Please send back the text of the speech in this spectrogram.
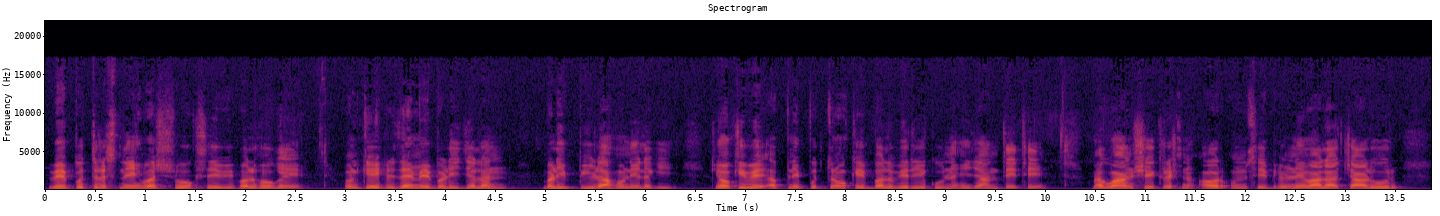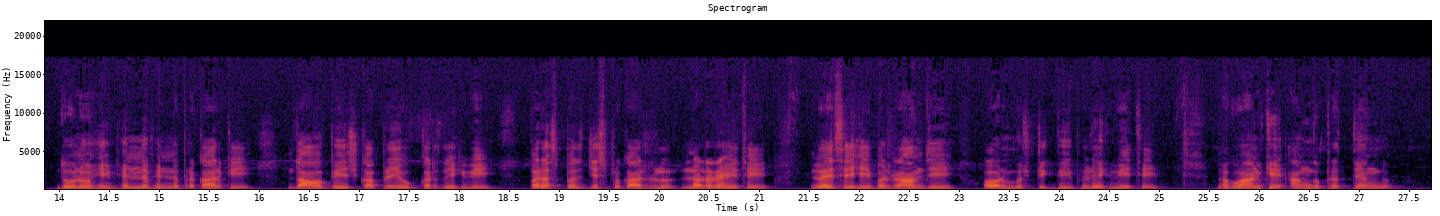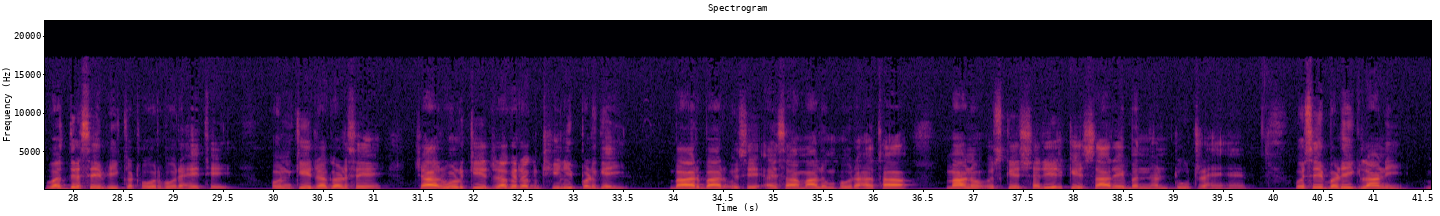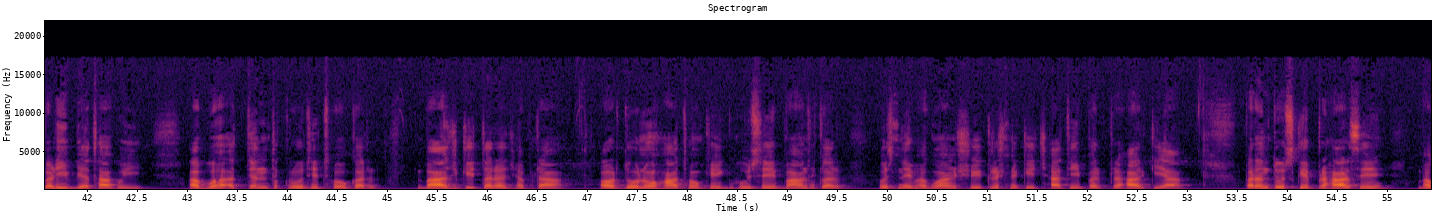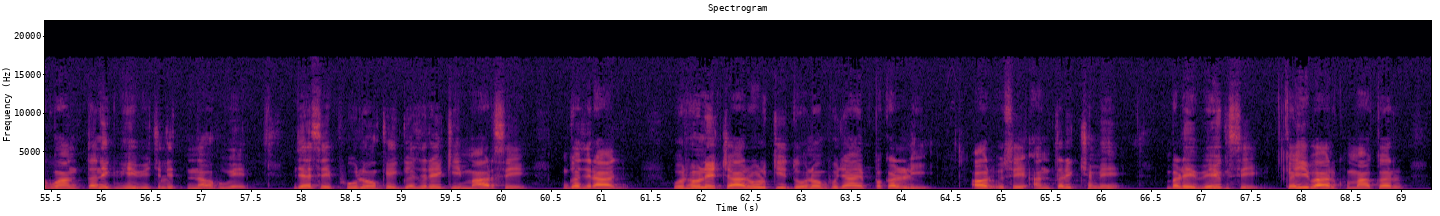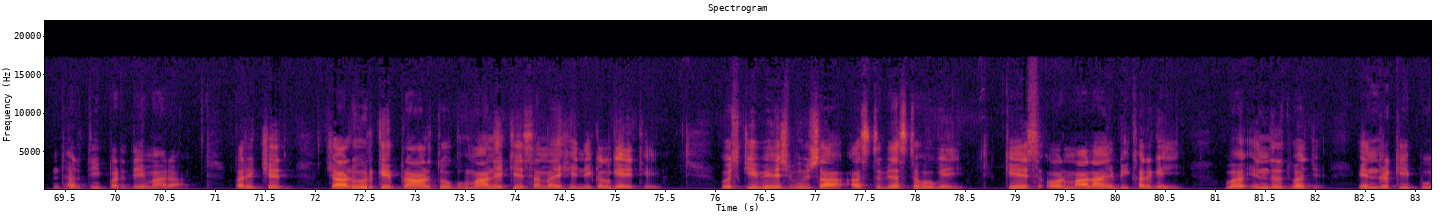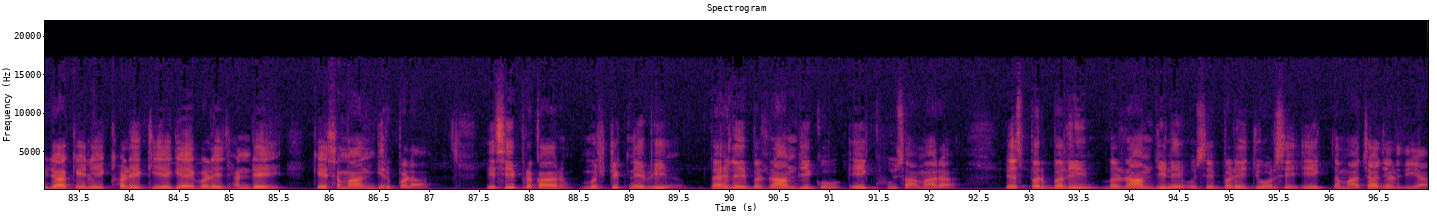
वे पुत्र स्नेह व शोक से विफल हो गए। उनके हृदय में बड़ी जलन, बड़ी पीड़ा होने लगी, क्योंकि वे अपने पुत्रों के बल वीर्य को नहीं जानते थे। भगवान श्री कृष्ण और उनसे भिड़ने वाला चाड़ूर दोनों ही भिन्न भिन्न प्रकार के दांव पेश का प्रयोग करते हुए परस्पर जिस प्रकार लड़ रहे थे, वैसे ही बलराम जी और मुष्टिक भी भिड़े हुए थे। भगवान के अंग प्रत्यंग वज्र से भी कठोर हो रहे थे। उनकी रगड़ से चारूण की रग रग ढीली पड़ गई। बार बार उसे ऐसा मालूम हो रहा था, मानो उसके शरीर के सारे बंधन टूट रहे हैं। उसे बड़ी ग्लानी, बड़ी व्यथा हुई। अब वह अत्यंत क्रोधित होकर बाज की तरह झपटा और दोनों हाथों के घूसे बांधकर उसने भगवान श्री कृष्ण की छाती पर प्रहार किया। परंतु उसके प्रहार से भगवान तनिक भी विचलित न हुए, जैसे फूलों के गजरे की मार से गजराज। उन्होंने चारूण की दोनों भुजाएँ पकड़ ली और उसे अंतरिक्ष में बड़े वेग से कई बार घुमाकर धरती पर दे मारा। परीक्षित चारूर के प्राण तो घुमाने के समय ही निकल गए थे। उसकी वेशभूषा अस्त व्यस्त हो गई, केस और मालाएँ बिखर गई। वह इंद्रध्वज इंद्र की पूजा के लिए खड़े किए गए बड़े झंडे के समान गिर पड़ा। इसी प्रकार मुष्टिक ने भी पहले बलराम जी को एक घूसा मारा। इस पर बलि, बलराम जी ने उसे बड़े ज़ोर से एक तमाचा जड़ दिया।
